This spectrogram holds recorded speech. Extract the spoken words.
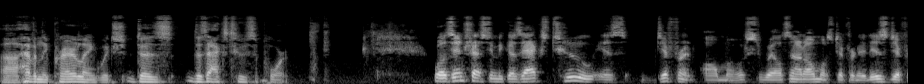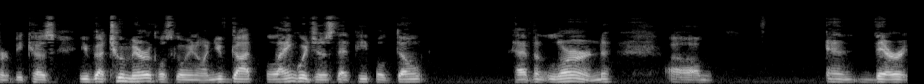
uh, heavenly prayer language, does does Acts two support? Well, it's interesting because Acts 2 is different almost. Well, it's not almost different. It is different because you've got two miracles going on. You've got languages that people don't, haven't learned, um, and they're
